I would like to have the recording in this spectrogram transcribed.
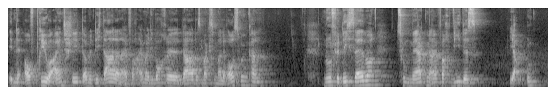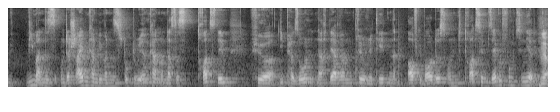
in, auf Prio 1 steht, damit ich da dann einfach einmal die Woche da das Maximale rausholen kann. Nur für dich selber zu merken einfach, wie das, ja, und wie man das unterscheiden kann, wie man das strukturieren kann und dass es trotzdem für die Person nach deren Prioritäten aufgebaut ist und trotzdem sehr gut funktioniert. Ja.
